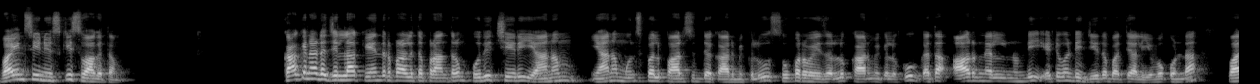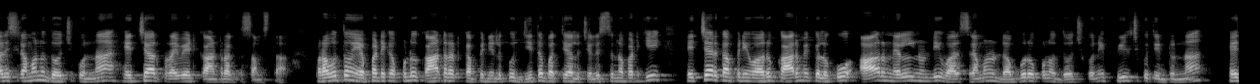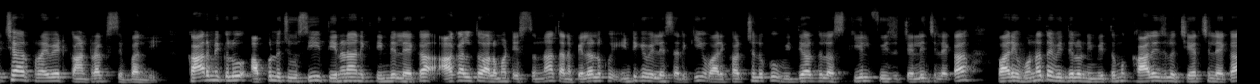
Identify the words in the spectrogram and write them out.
YNC న్యూస్కి స్వాగతం. కాకినాడ జిల్లా కేంద్రపాలిత ప్రాంతం పుదుచ్చేరి యానం యానం మున్సిపల్ పారిశుద్ధ్య కార్మికులు సూపర్వైజర్లు కార్మికులకు గత ఆరు నెలల నుండి ఎటువంటి జీతభత్యాలు ఇవ్వకుండా వారి శ్రమను దోచుకున్న హెచ్ఆర్ ప్రైవేట్ కాంట్రాక్ట్ సంస్థ. ప్రభుత్వం ఎప్పటికప్పుడు కాంట్రాక్ట్ కంపెనీలకు జీతభత్యాలు చెల్లిస్తున్నప్పటికీ హెచ్ఆర్ కంపెనీ వారు కార్మికులకు ఆరు నెలల నుండి వారి శ్రమను డబ్బు రూపంలో దోచుకొని పీల్చుకు తింటున్న హెచ్ఆర్ ప్రైవేట్ కాంట్రాక్ట్ సిబ్బంది. కార్మికులు అప్పులు చూసి తినడానికి తిండి లేక ఆకలితో అలమటిస్తున్న తన పిల్లలకు ఇంటికి వెళ్ళేసరికి వారి ఖర్చులకు విద్యార్థుల స్కీల్ ఫీజు చెల్లించలేక వారి ఉన్నత విద్యల నిమిత్తం కాలేజీలో చేర్చలేక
